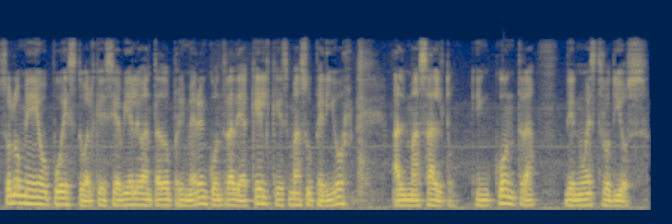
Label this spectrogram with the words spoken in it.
Solo me he opuesto al que se había levantado primero en contra de aquel que es más superior al más alto, en contra de nuestro Dios.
